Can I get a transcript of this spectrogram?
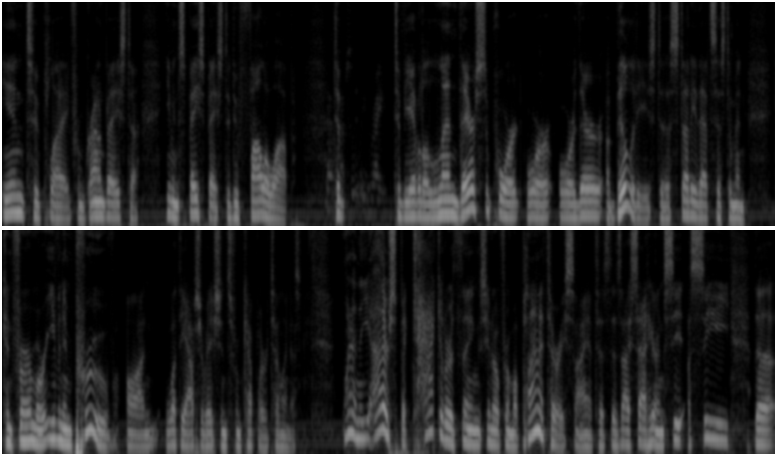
into play from ground based to even space based to do follow up to, to be able to lend their support or, or their abilities to study that system and confirm or even improve on what the observations from Kepler are telling us. One of the other spectacular things, you know, from a planetary scientist, as I sat here and see, uh, see the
